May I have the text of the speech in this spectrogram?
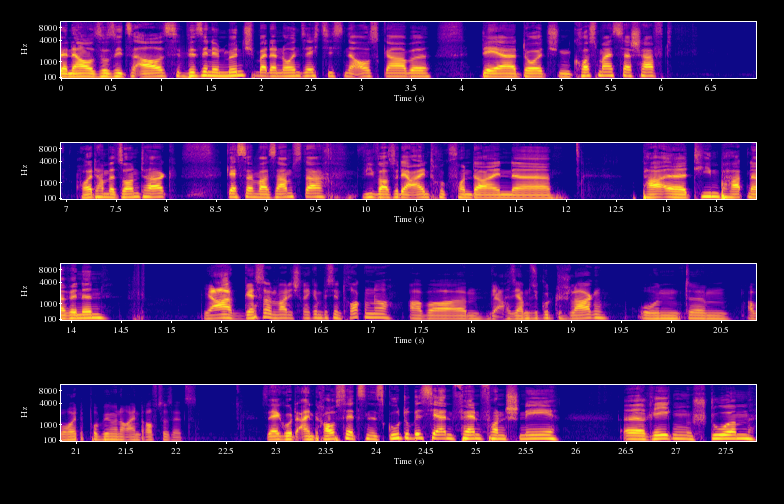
Genau, so sieht's aus. Wir sind in München bei der 69. Ausgabe der deutschen Crossmeisterschaft. Heute haben wir Sonntag. Gestern war Samstag. Wie war so der Eindruck von deinen äh, äh, Teampartnerinnen? Ja, gestern war die Strecke ein bisschen trockener, aber ähm, ja, sie haben sie gut geschlagen. Und ähm, aber heute probieren wir noch einen draufzusetzen. Sehr gut. Ein draufsetzen ist gut. Du bist ja ein Fan von Schnee, äh, Regen, Sturm.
